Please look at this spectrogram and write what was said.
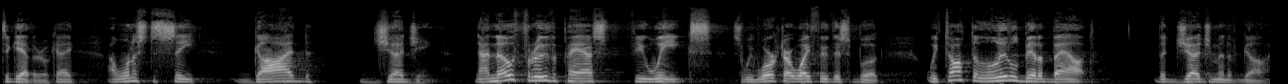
together, okay? I want us to see God judging. Now, I know through the past few weeks, as we've worked our way through this book, we've talked a little bit about the judgment of God.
